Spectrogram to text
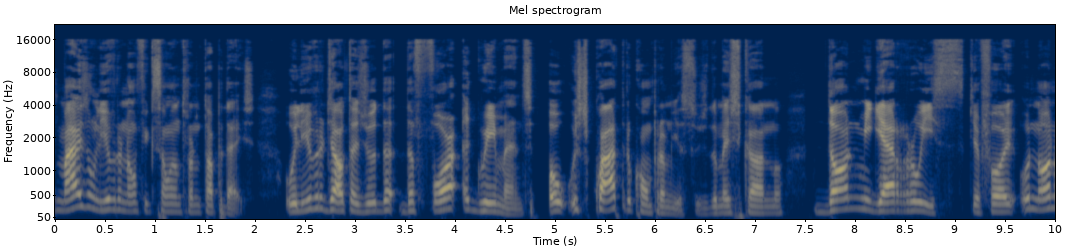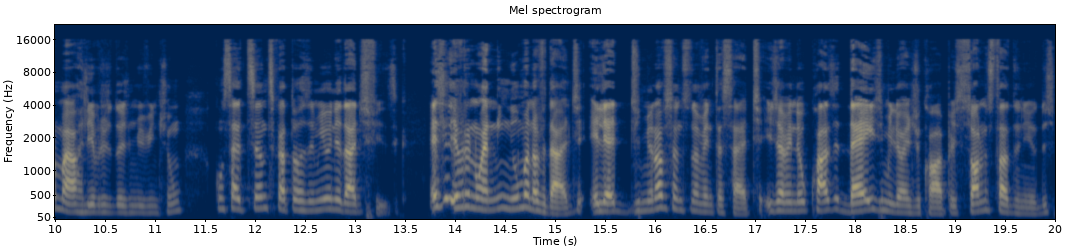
mais um livro não ficção entrou no top 10. O livro de autoajuda The Four Agreements, ou Os Quatro Compromissos, do mexicano Don Miguel Ruiz, que foi o nono maior livro de 2021, com 714 mil unidades físicas. Esse livro não é nenhuma novidade, ele é de 1997 e já vendeu quase 10 milhões de cópias só nos Estados Unidos,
